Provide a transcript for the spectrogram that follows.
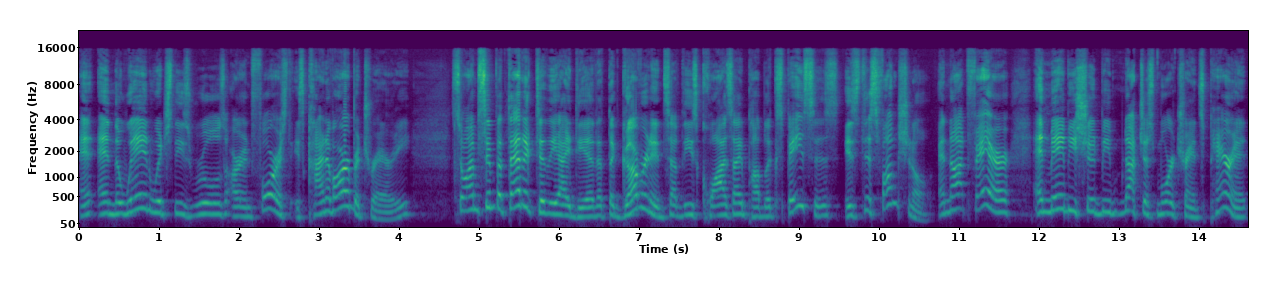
And, and the way in which these rules are enforced is kind of arbitrary. So I'm sympathetic to the idea that the governance of these quasi public spaces is dysfunctional and not fair, and maybe should be not just more transparent,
